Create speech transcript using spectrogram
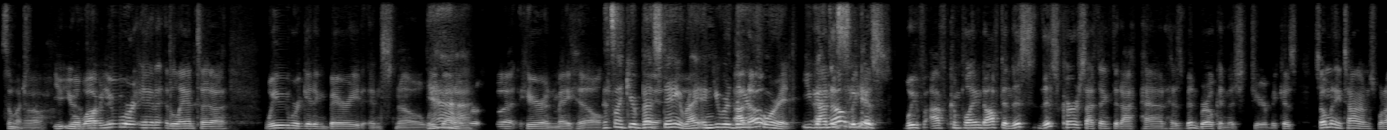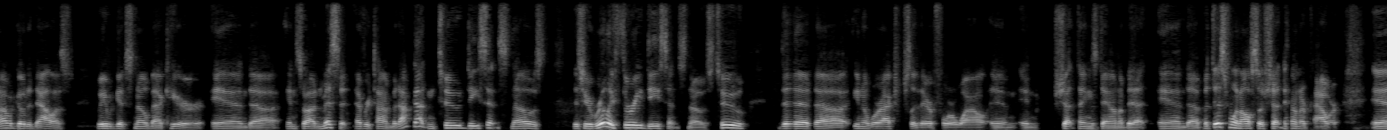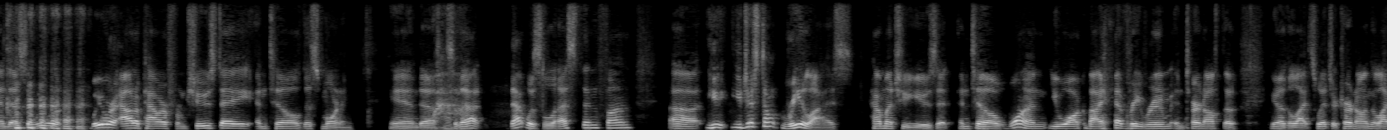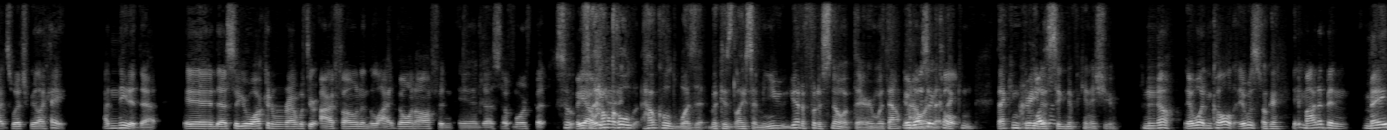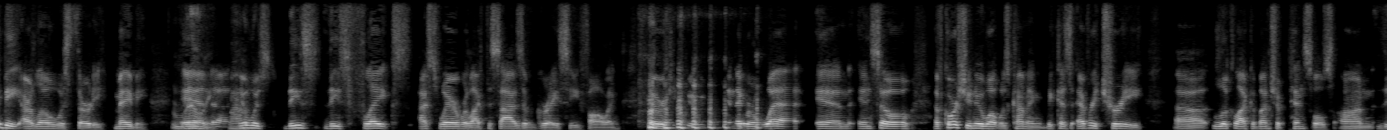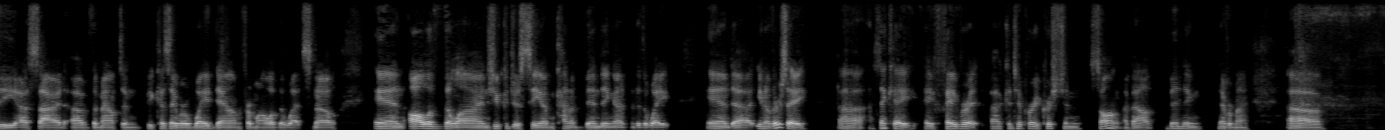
So much fun. Oh. You, you well, while you were in Atlanta, we were getting buried in snow. We yeah. got over foot here in Mayhill. That's like your best and, day, right? And you were there for it. You got I know to see because it. we've I've complained often. This this curse I think that I had has been broken this year because so many times when I would go to Dallas, we would get snow back here, and uh, and so I'd miss it every time. But I've gotten two decent snows this year, really three decent snows, two that uh, you know were actually there for a while and and shut things down a bit. And uh, but this one also shut down our power, and uh, so we were we were out of power from Tuesday until this morning, and uh, wow. so that that was less than fun. Uh, you you just don't realize how much you use it until yeah. one you walk by every room and turn off the you know the light switch or turn on the light switch be like hey i needed that and uh, so you're walking around with your iphone and the light going off and and uh, so forth but so, but yeah, so how cold how cold was it because like i said I mean, you you had a foot of snow up there and without power, it wasn't that, cold. that can that can create a significant issue no it wasn't cold it was okay it might have been maybe our low was 30 maybe Really? And uh, wow. it was these these flakes. I swear were like the size of Gracie falling. They were huge and they were wet, and and so of course you knew what was coming because every tree uh, looked like a bunch of pencils on the uh, side of the mountain because they were weighed down from all of the wet snow, and all of the lines you could just see them kind of bending under the weight. And uh, you know, there's a uh, I think a a favorite uh, contemporary Christian song about bending. Never mind.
